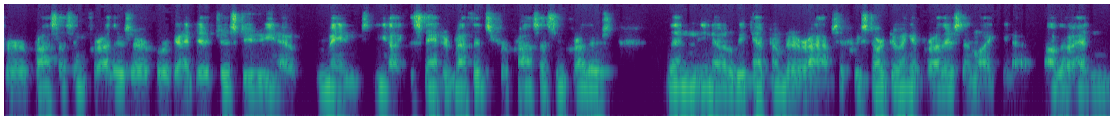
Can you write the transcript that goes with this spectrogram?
for processing for others, or if we're going to just do you know remain you know like the standard methods for processing for others, then you know it'll be kept under wraps. If we start doing it for others, then like you know I'll go ahead and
